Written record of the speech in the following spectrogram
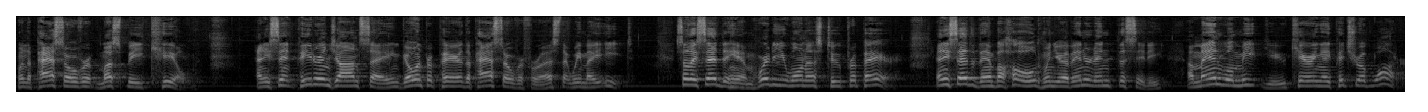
when the Passover must be killed. And he sent Peter and John, saying, Go and prepare the Passover for us, that we may eat. So they said to him, Where do you want us to prepare? And he said to them, Behold, when you have entered into the city, a man will meet you carrying a pitcher of water.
